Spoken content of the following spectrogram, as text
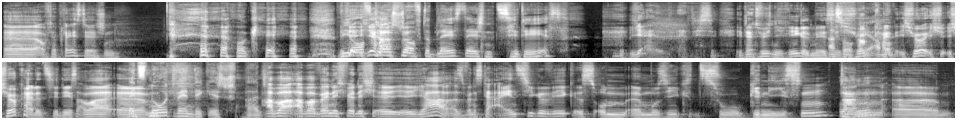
Äh, auf der Playstation. okay. Wie oft ja. hörst du auf der Playstation CDs? Ja, äh, natürlich nicht regelmäßig. So, okay, ich höre kein, ich hör, ich, ich hör keine CDs, aber. Ähm, wenn es notwendig ist. Aber, aber wenn ich, wenn ich, äh, ja, also wenn es der einzige Weg ist, um äh, Musik zu genießen, dann mhm. ähm,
